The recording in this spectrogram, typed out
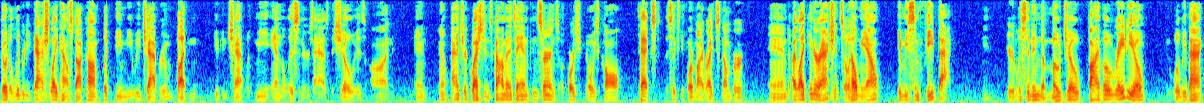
go to liberty-lighthouse.com, click the MeWe chat room button. You can chat with me and the listeners as the show is on and, you know, add your questions, comments, and concerns. Of course, you can always call, text the 64 My Rights number. And I like interaction, so help me out. Give me some feedback. You're listening to Mojo 50 Radio, and we'll be back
